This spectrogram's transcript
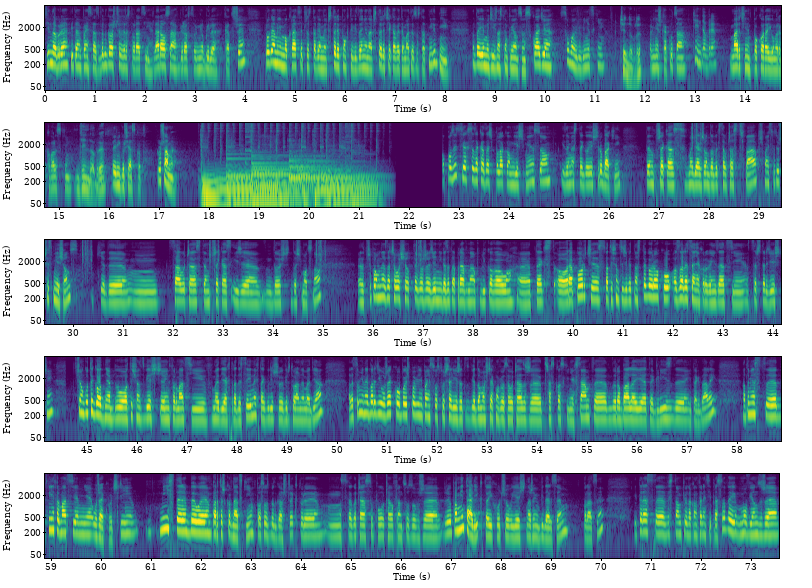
Dzień dobry, witam Państwa z Bydgoszczy, z restauracji La Rosa w biurowcu Immobile K3. W programie Immokracje przedstawiamy cztery punkty widzenia na cztery ciekawe tematy z ostatnich dni. Nadajemy dziś w następującym składzie Sławomir Wieniecki, Dzień dobry. Agnieszka Kuca, Dzień dobry. Marcin Pokora i Umer Kowalski. Dzień dobry. Remigiusz Jaskot. Ruszamy. Opozycja chce zakazać Polakom jeść mięso i zamiast tego jeść robaki. Ten przekaz w mediach rządowych cały czas trwa. Proszę Państwa, to już jest miesiąc, kiedy mm, cały czas ten przekaz idzie dość, dość mocno. E, Przypomnę, zaczęło się od tego, że Dziennik Gazeta Prawna opublikował e, tekst o raporcie z 2019 roku o zaleceniach organizacji C40. W ciągu tygodnia było 1200 informacji w mediach tradycyjnych, tak wyliczyły wirtualne media. Ale co mnie najbardziej urzekło, bo już pewnie Państwo słyszeli, że w wiadomościach mówią cały czas, że Trzaskowski niech sam te robale je, te glizdy i tak dalej. Natomiast e, dwie informacje mnie urzekły, czyli minister były Bartosz Kownacki, poseł z Bydgoszczy, który mm, swego czasu pouczał Francuzów, że, żeby pamiętali, kto ich uczył jeść nożem i widelcem, Polacy. I teraz e, wystąpił na konferencji prasowej, mówiąc, że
